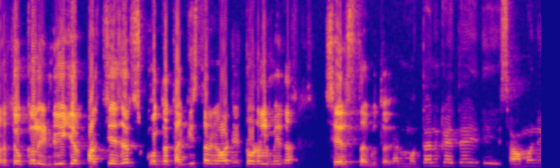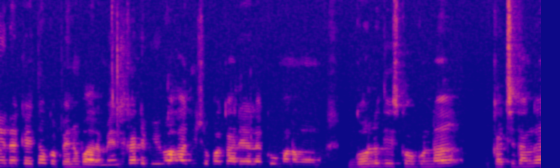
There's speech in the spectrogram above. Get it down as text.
ప్రతి ఒక్కరు ఇండివిజువల్ పర్చేజర్స్ కొంత తగ్గిస్తారు కాబట్టి టోటల్ మీద సేల్స్ తగ్గుతుంది. కానీ మొత్తానికైతే ఇది సామాన్యులకైతే ఒక పెనుభారం ఎందుకంటే వివాహాది శుభకార్యాలకు మనము గోల్డ్ తీసుకోకుండా ఖచ్చితంగా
